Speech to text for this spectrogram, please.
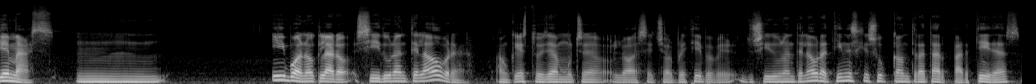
¿Qué más? Mm, y bueno, claro, si durante la obra, aunque esto ya mucho lo has hecho al principio, pero si durante la obra tienes que subcontratar partidas,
